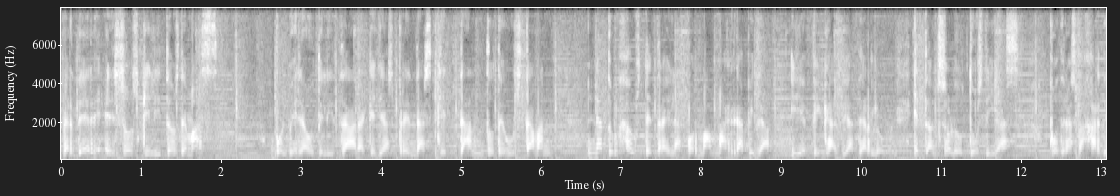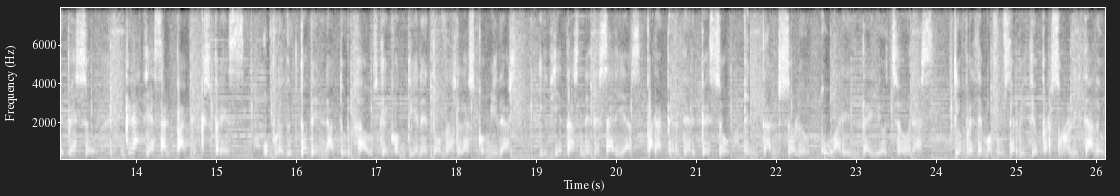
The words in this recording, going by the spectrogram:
Perder esos kilitos de más? Volver a utilizar aquellas prendas que tanto te gustaban, Naturhaus te trae la forma más rápida y eficaz de hacerlo. En tan solo dos días podrás bajar de peso gracias al Pack Express, un producto de Naturhaus que contiene todas las comidas y dietas necesarias para perder peso en tan solo 48 horas. Te ofrecemos un servicio personalizado,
